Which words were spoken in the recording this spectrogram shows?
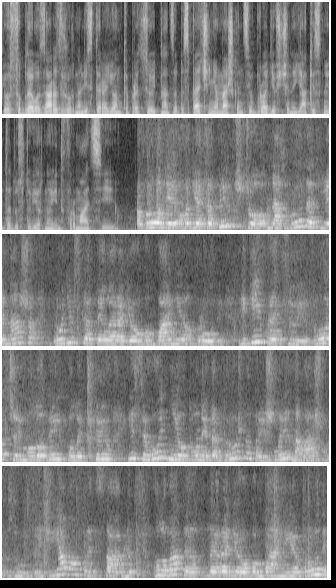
і особливо зараз журналісти районки працюють над забезпеченням мешканців Бродівщини якісною та достовірною інформацією. Броди годяться тим, що в нас в Бродах є наша бродівська телерадіокомпанія Броди, в якій працює творчий молодий колектив. І сьогодні от вони так дружно прийшли на вашу зустріч. Я вам представлю голова телерадіокомпанії Броди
